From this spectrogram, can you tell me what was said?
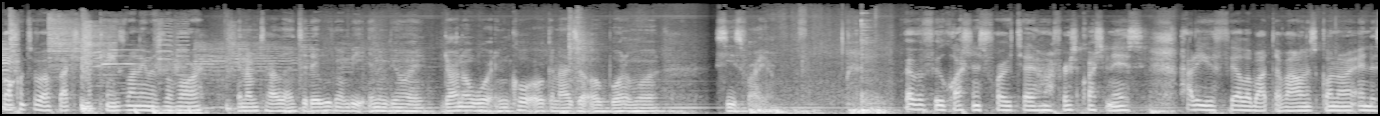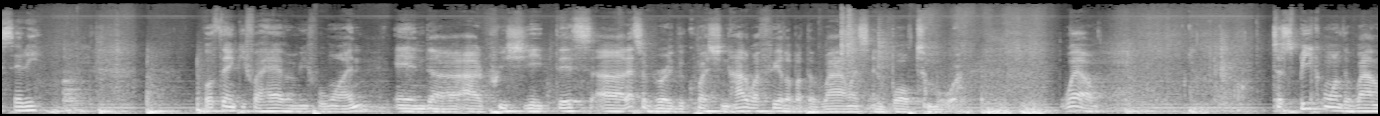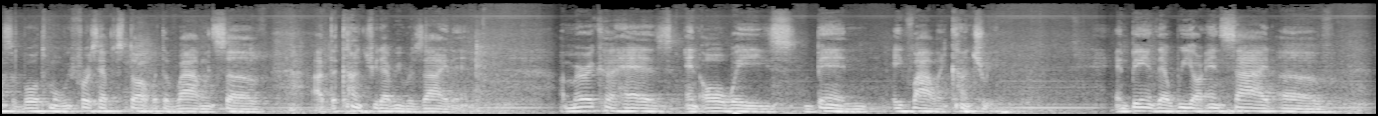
Welcome to Reflection of Kings. My name is LeVar. And I'm Tyler, and today we're going to be interviewing Darnyle Wharton, co organizer of Baltimore Ceasefire. We have a few questions for you today. My first question is How do you feel about the violence going on in the city? Well, thank you for having me for one, and uh, I appreciate this. Uh, that's a very good question. How do I feel about the violence in Baltimore? Well, to speak on the violence of Baltimore, we first have to start with the violence of uh, the country that we reside in. America has and always been a violent country. And being that we are inside of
